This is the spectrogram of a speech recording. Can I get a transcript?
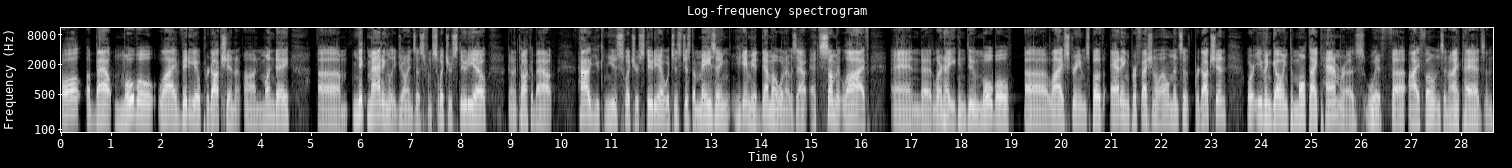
all about mobile live video production on Monday. Um, Nick Mattingly joins us from Switcher Studio. Going to talk about how you can use Switcher Studio, which is just amazing. He gave me a demo when I was out at Summit Live, and uh, learn how you can do mobile uh, live streams, both adding professional elements of production or even going to multi cameras with uh, iPhones and iPads and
